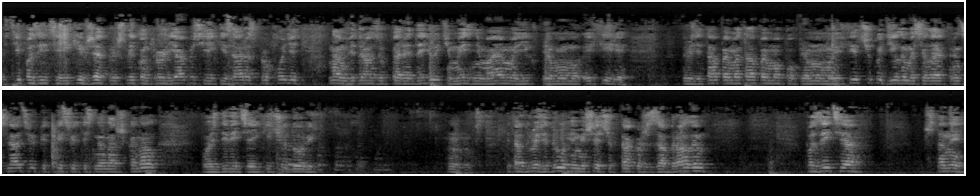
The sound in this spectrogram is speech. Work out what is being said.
Ось ті позиції, які вже пройшли контроль якості, які зараз проходять, нам відразу передають і ми знімаємо їх в прямому ефірі. Друзі, тапаємо, тапаємо по прямому ефірчику, ділимося лайв-трансляцією, підписуйтесь на наш канал. Ось дивіться, які чудові. І так, друзі, другий мішечок також забрали. Позиція штани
